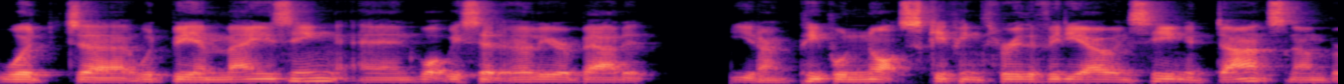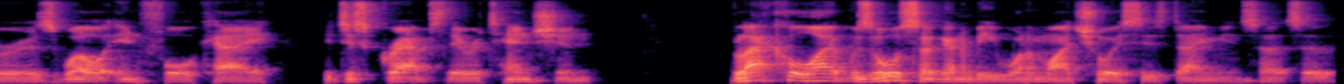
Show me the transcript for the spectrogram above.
would uh, would be amazing. And what we said earlier about it, you know, people not skipping through the video and seeing a dance number as well in 4K it just grabs their attention. Black or White was also going to be one of my choices, Damien. So it's a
